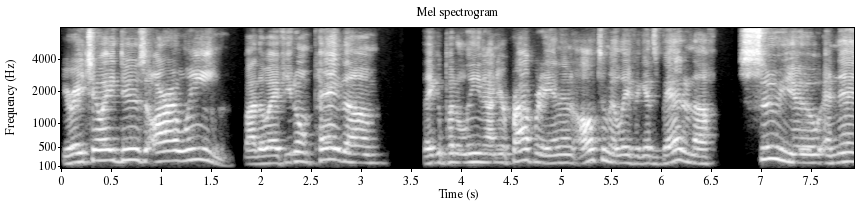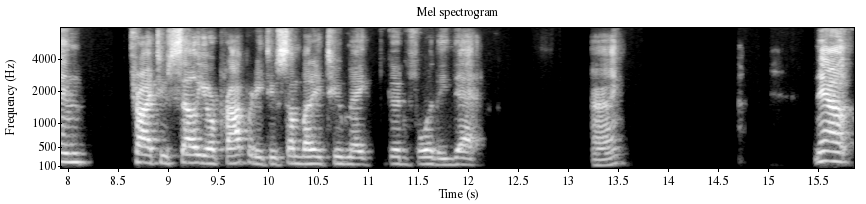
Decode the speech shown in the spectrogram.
Your HOA dues are a lien. By the way, if you don't pay them, they can put a lien on your property. And then ultimately, if it gets bad enough, sue you and then try to sell your property to somebody to make good for the debt. All right. Now,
